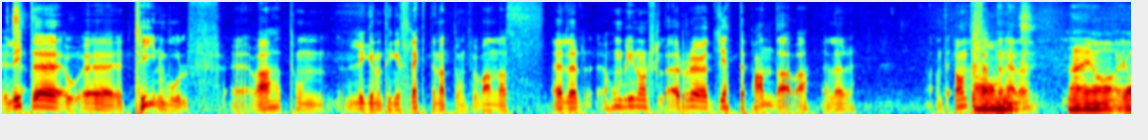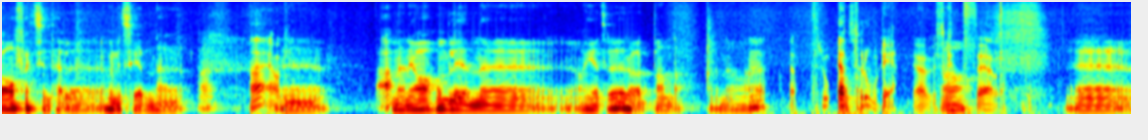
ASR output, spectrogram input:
Lite uh, Teen Wolf, va? Att hon ligger någonting i släkten att de förvandlas, eller hon blir någon röd jättepanda, va? Eller? Jag har inte ja, sett den heller. Nej, jag, jag har faktiskt inte heller hunnit se den här. Nej. Nej, okay. eh, ja. Men ja, hon blir en, eh, ja, heter det röd panda? Men, ja, jag, jag, tror, jag tror det. Jag ska ja. inte säga eh,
